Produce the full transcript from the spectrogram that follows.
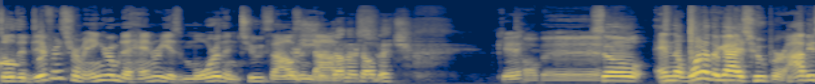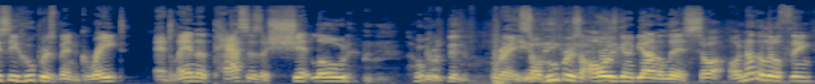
So the difference from Engram to Henry is more than two thousand Shit down there, tall bitch. Okay. So, and the one other guy is Hooper. Obviously, Hooper's been great. Atlanta passes a shitload. Hooper's been Right. So Hooper's always going to be on the list. So another little thing,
